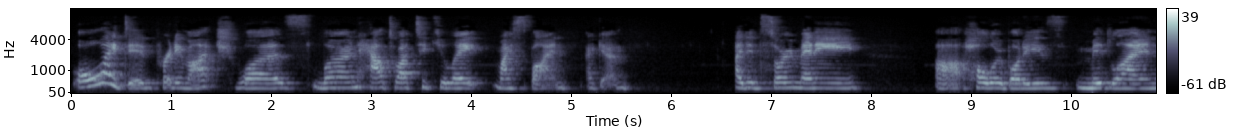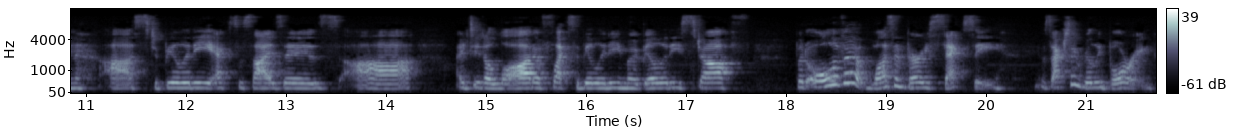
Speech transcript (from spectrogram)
all I did pretty much was learn how to articulate my spine again. I did so many uh, hollow bodies, midline uh, stability exercises. Uh, I did a lot of flexibility, mobility stuff, but all of it wasn't very sexy. It was actually really boring.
